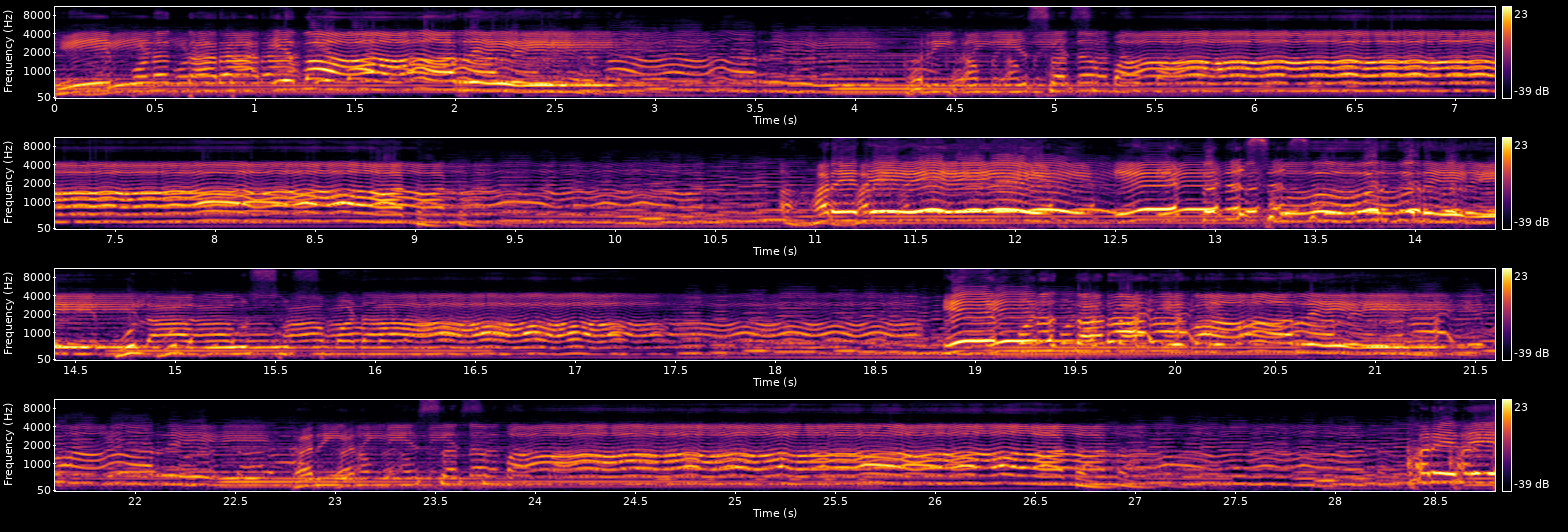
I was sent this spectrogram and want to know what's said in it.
હે પણ તારા એવા રે ખરી અમે સન્માન હરે રે સ્વર્ગ રે ભૂલાવો સામણા. એ પણ તારા એવા રે. કરી અમે સન્માન. અરે રે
